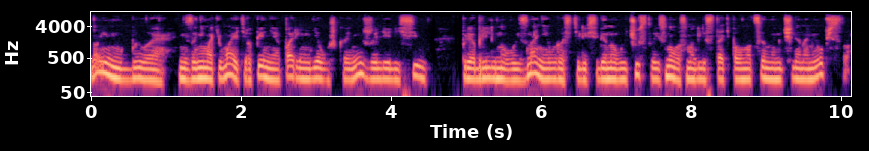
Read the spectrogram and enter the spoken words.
Но им было не занимать ума и терпения, парень и девушка не жалели сил, приобрели новые знания, вырастили в себе новые чувства и снова смогли стать полноценными членами общества.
